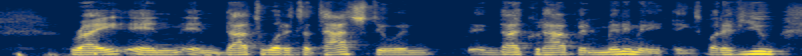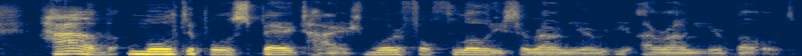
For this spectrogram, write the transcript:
right? And and that's what it's attached to, and that could happen many many things. But if you have multiple spare tires, multiple floaties around your around your boat,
